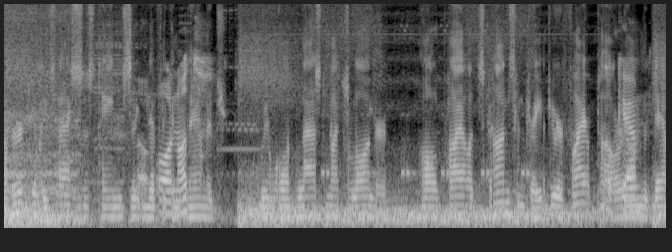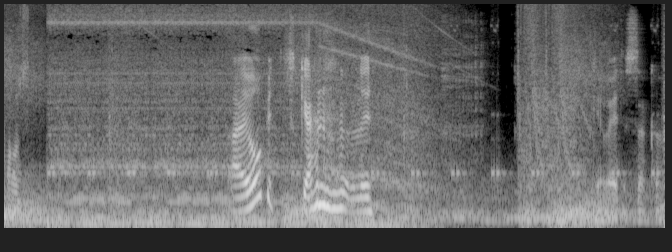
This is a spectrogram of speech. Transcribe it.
The Hercules has sustained significant damage. We won't last much longer. All pilots concentrate your firepower Okay. on the demos. I hope it can. Okay, wait a second.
